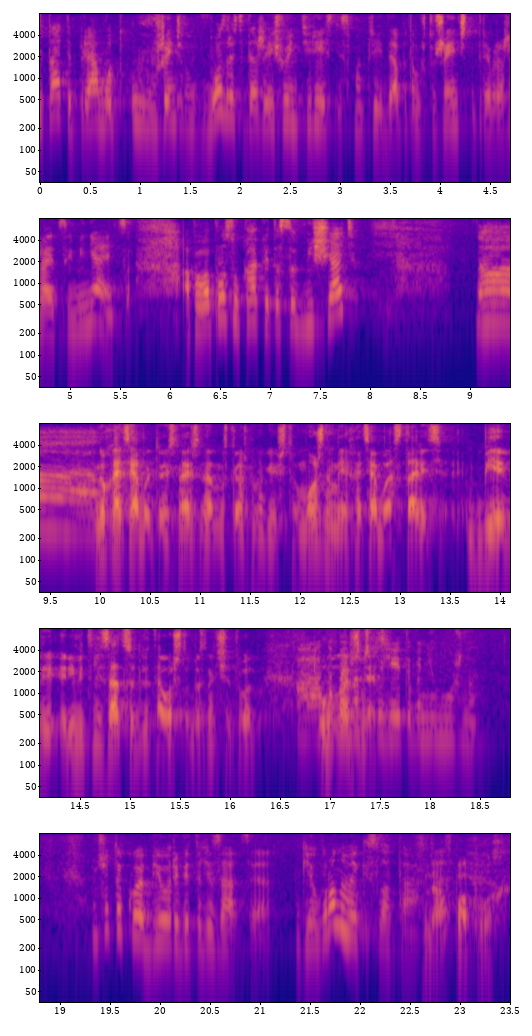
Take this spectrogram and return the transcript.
результаты прям вот у женщин в возрасте даже еще интереснее смотреть, да, потому что женщина преображается и меняется. А по вопросу, как это совмещать, а... Ну, хотя бы, то есть, знаешь, нам скажут многие, что можно мне хотя бы оставить биоревитализацию для того, чтобы, значит, вот а увлажнять. Она поймет, что ей этого не нужно. Ну, что такое биоревитализация? Гиалуроновая кислота. Да, да? в папулах.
